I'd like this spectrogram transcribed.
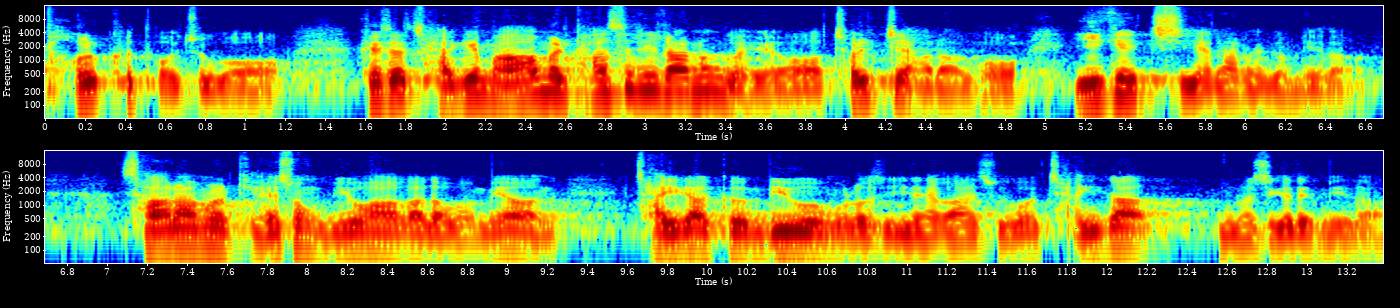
먹을 거 더 주고 그래서 자기 마음을 다스리라는 거예요. 절제하라고. 이게 지혜라는 겁니다. 사람을 계속 미워하다 보면 자기가 그 미움으로 인해 가지고 자기가 무너지게 됩니다.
